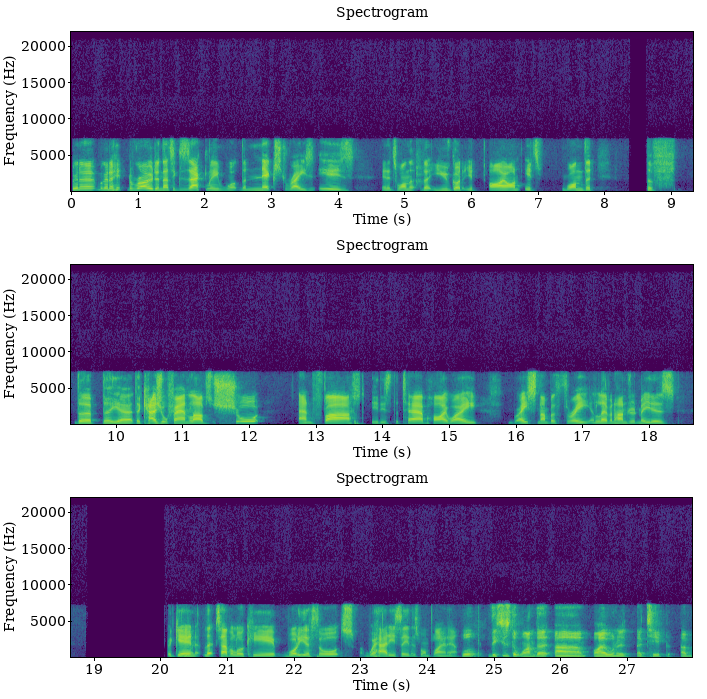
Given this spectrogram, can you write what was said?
we're gonna we're gonna hit the road, and that's exactly what the next race is, and it's one that, that you've got your eye on. It's one that the the the uh, the casual fan loves. Short and fast. It is the Tab Highway race number three, 1100 meters. Again, yeah. let's have a look here. What are your thoughts? How do you see this one playing out? Well, this is the one that um, I want to a tip. Um,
